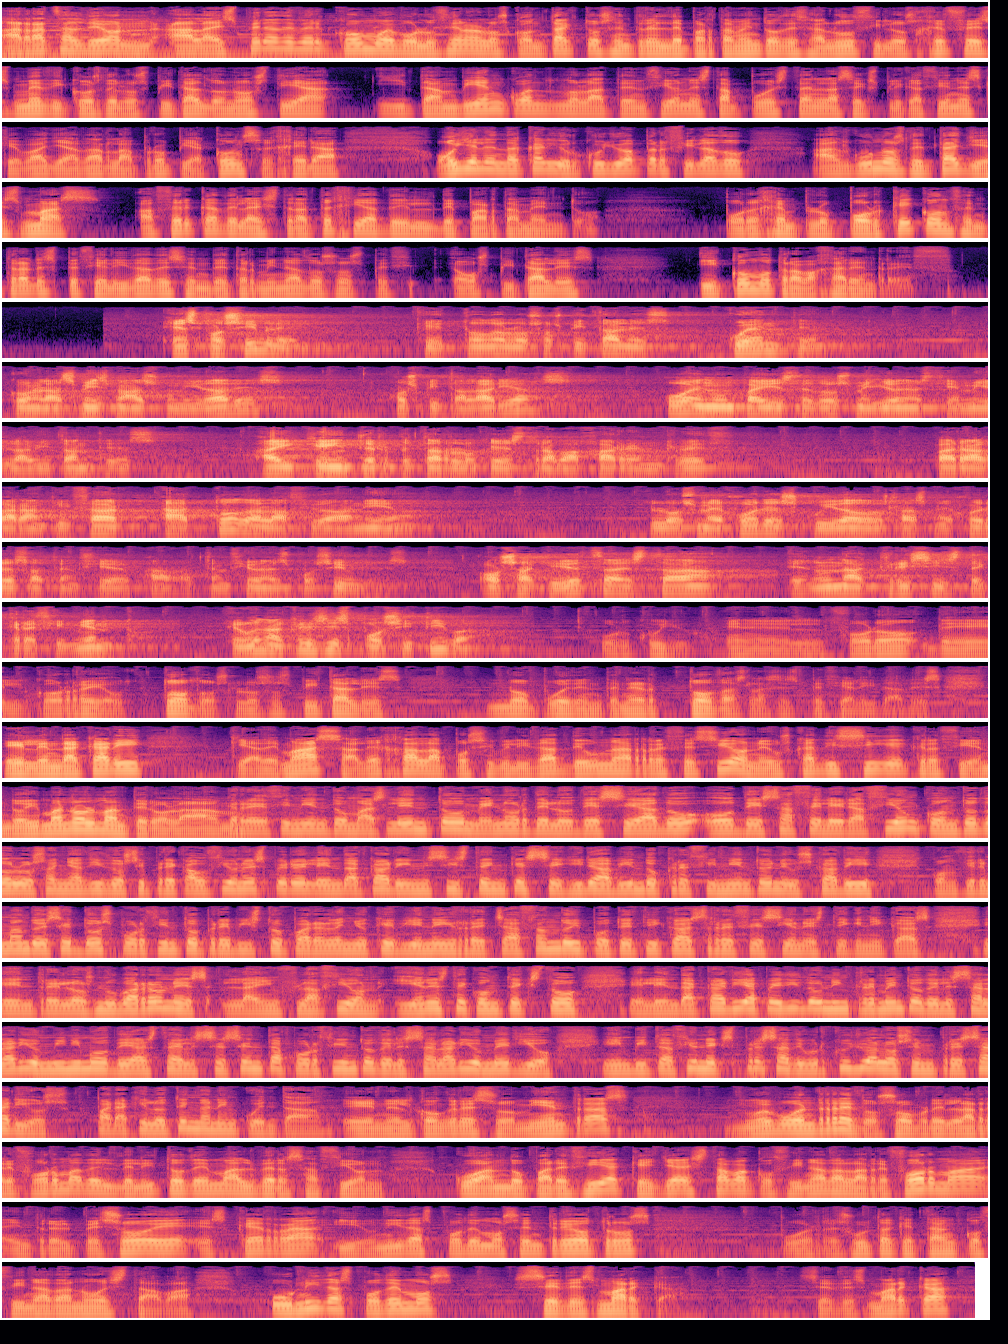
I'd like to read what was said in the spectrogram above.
A Ratzaldeón, a la espera de ver cómo evolucionan los contactos entre el Departamento de Salud y los jefes médicos del Hospital Donostia y también cuando la atención está puesta en las explicaciones que vaya a dar la propia consejera, hoy el Endacari Urcullo ha perfilado algunos detalles más acerca de la estrategia del departamento. Por ejemplo, por qué concentrar especialidades en determinados hospitales y cómo trabajar en red. Es posible que todos los hospitales cuenten con las mismas unidades hospitalarias o en un país de 2.100.000 habitantes hay que interpretar lo que es trabajar en red para garantizar a toda la ciudadanía los mejores cuidados, las mejores atenciones posibles. Osakidecha está en una crisis de crecimiento, en una crisis positiva. Urcuyu, en el foro del correo, todos los hospitales no pueden tener todas las especialidades. El Endacari que además aleja la posibilidad de una recesión. Euskadi sigue creciendo. Y Manuel Manterola. Crecimiento más lento, menor de lo deseado o desaceleración con todos los añadidos y precauciones, pero el Endacari insiste en que seguirá habiendo crecimiento en Euskadi, confirmando ese 2% previsto para el año que viene y rechazando hipotéticas recesiones técnicas. Entre los nubarrones, la inflación y en este contexto, el Endacari ha pedido un incremento del salario mínimo de hasta el 60% del salario medio. Invitación expresa de Urcullo a los empresarios para que lo tengan en cuenta en el Congreso. Mientras, nuevo enredo sobre la reforma del delito de malversación. Cuando parecía que ya estaba cocinada la reforma entre el PSOE, Esquerra y Unidas Podemos, entre otros, pues resulta que tan cocinada no estaba. Unidas Podemos se desmarca. Se desmarca,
